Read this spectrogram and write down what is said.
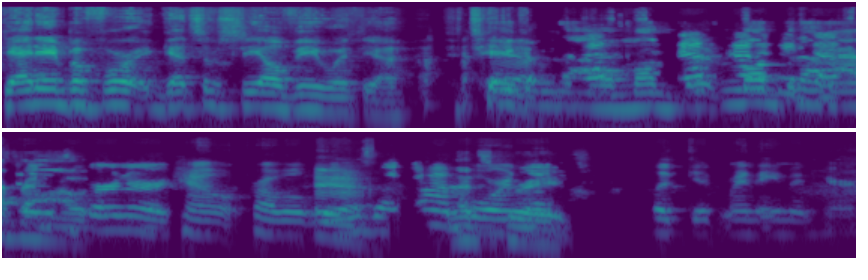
get in before get some CLV with you. Take Yeah. him now a month, That's gotta month be and a half Dustin's out. burner account, probably. Yeah. He's like, I'm That's bored. great. Let's, let's get my name in here.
